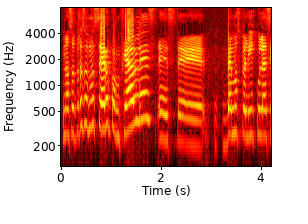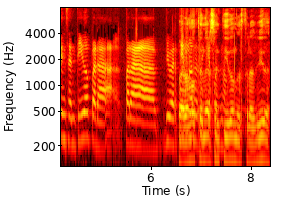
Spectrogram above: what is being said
Nosotros somos cero confiables, este, vemos películas sin sentido para, para divertirnos. Para no que, tener pues, no. sentido en nuestras vidas.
